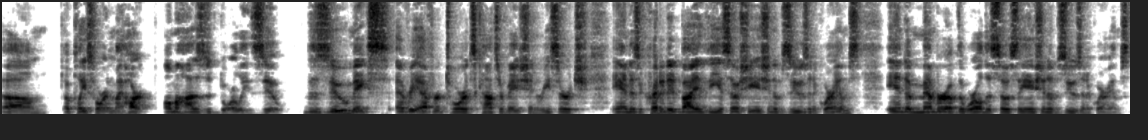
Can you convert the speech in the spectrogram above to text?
um, a place for it in my heart. Omaha's Doorly Zoo. The zoo makes every effort towards conservation research and is accredited by the Association of Zoos and Aquariums and a member of the World Association of Zoos and Aquariums.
